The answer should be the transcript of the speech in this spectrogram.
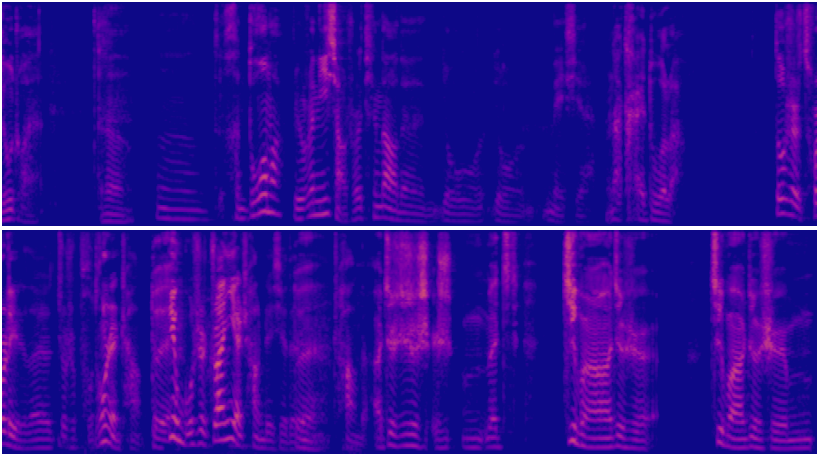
流传。嗯，嗯，很多吗？比如说你小时候听到的有有哪些？那太多了。都是村里的，就是普通人唱的，对并不是专业唱这些的人对唱的。啊，这这是是嗯，基本上就是，基本上就是，嗯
